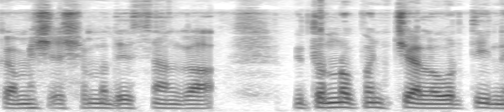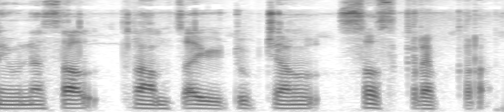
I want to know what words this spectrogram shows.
कमेंट सेशनमध्ये सांगा. मित्रांनो पण चॅनलवरती नवीन असाल तर आमचा यूट्यूब चॅनल सबस्क्राईब करा.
